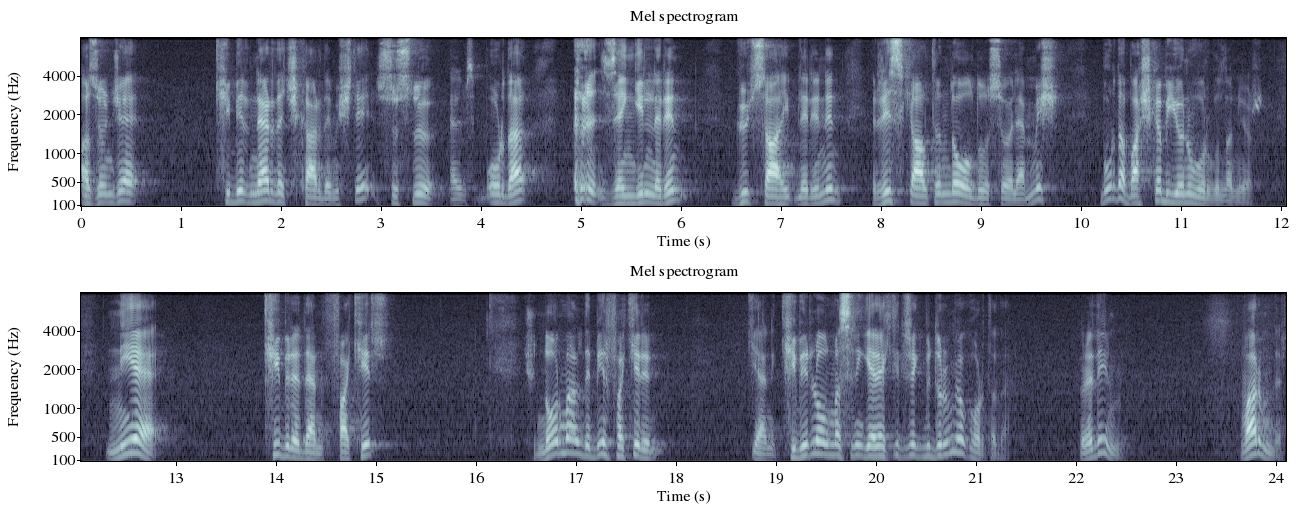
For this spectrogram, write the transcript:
Az önce kibir nerede çıkar demişti? Süslü elbise. Orada zenginlerin, güç sahiplerinin risk altında olduğu söylenmiş. Burada başka bir yönü vurgulanıyor. Niye kibreden fakir? Çünkü normalde bir fakirin yani kibirli olmasını gerektirecek bir durum yok ortada. Öyle değil mi? Var mıdır?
